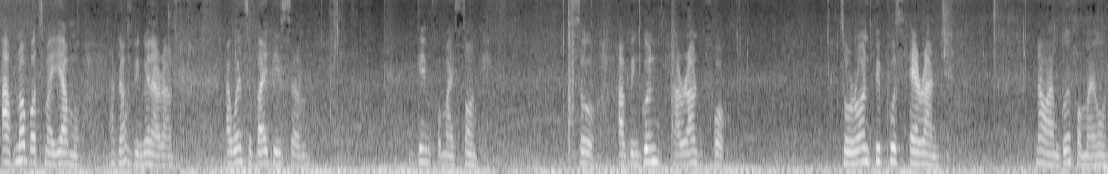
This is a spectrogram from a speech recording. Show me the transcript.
I've not bought my yamo. Oh. I've just been going around. I went to buy this um, game for my son. So I've been going around for to run people's errand. Now I'm going for my own.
